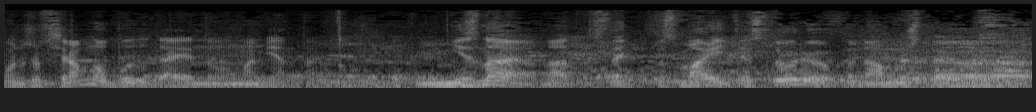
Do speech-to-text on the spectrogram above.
он же все равно был до этого момента. Не знаю, надо, кстати, посмотреть историю, потому что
